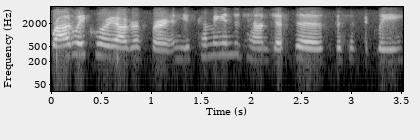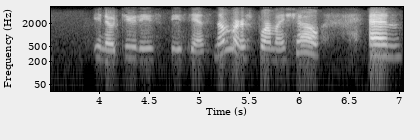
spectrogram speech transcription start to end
Broadway choreographer, and he's coming into town just to specifically, you know, do these these dance numbers for my show. And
